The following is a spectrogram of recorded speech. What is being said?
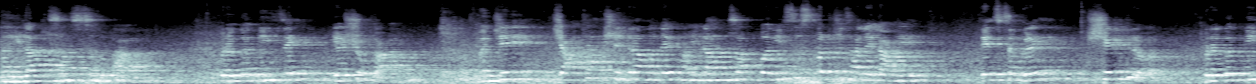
महिलांचा सहभाग प्रगतीचे यशोगान. म्हणजे ज्या ज्या क्षेत्रामध्ये महिलांचा परिस्पर्श झालेला आहे ते सगळे क्षेत्र प्रगती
